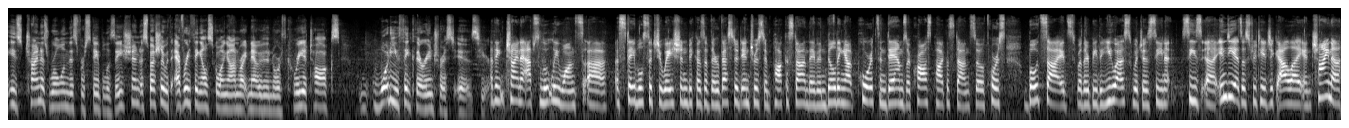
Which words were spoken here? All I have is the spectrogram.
is China's role in this for stabilization, especially with everything else going on right now in the North Korea talks? What do you think their interest is here? I think China absolutely wants uh, a stable situation because of their vested interest in Pakistan. They've been building out ports and dams across Pakistan. So, of course, both sides, whether it be the U.S., which has seen, sees uh, India as a strategic ally, and China,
